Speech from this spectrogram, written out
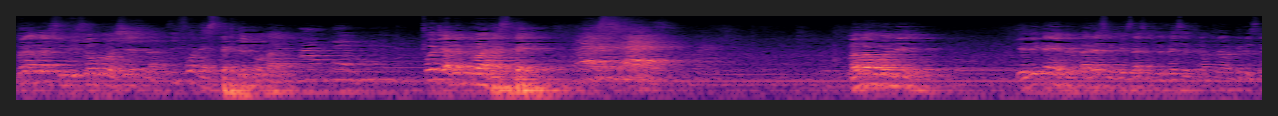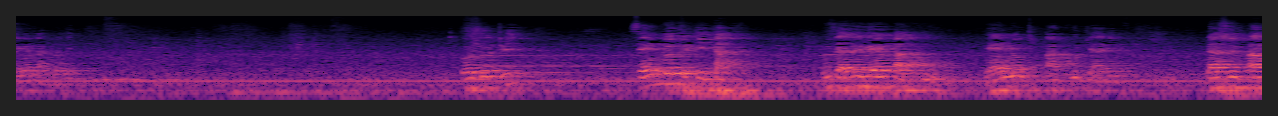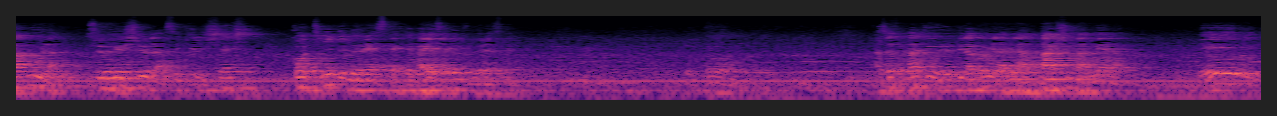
vraie, vraie soumission qu'on cherche là, il faut respecter ton mari. Il faut dire avec moi respect. Maman Mondé, il dit quand il préparait ce message, c'est le verset 33 que le Seigneur m'a donné. Aujourd'hui, c'est une autre étape. Vous avez eu un parcours. Il y a un autre parcours qui arrive. Dans ce parcours-là, ce monsieur-là, ce qu'il cherche, continue de le respecter. Il sait que tu le respectes. Parce qu'il ne faut pas dire aujourd'hui, là, comme il a mis la bague sur ma mère, là. Et...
